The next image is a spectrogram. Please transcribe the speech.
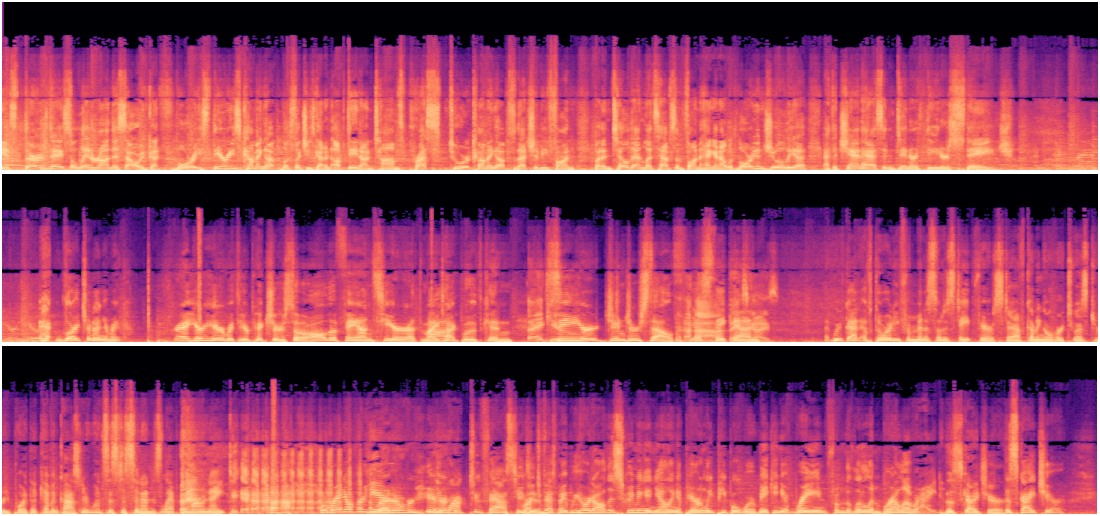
It's Thursday, so later on this hour, we've got Lori's theories coming up. Looks like she's got an update on Tom's press tour coming up, so that should be fun. But until then, let's have some fun hanging out with Lori and Julia at the Chanhassen Dinner Theater stage. And, and Grant, you're here. Lori, turn on your mic. Grant, you're here with your pictures, so all the fans here at the My Uh, Talk booth can Thank you. see your ginger self. Yes, they Thanks, can. guys. We've got authority from Minnesota State Fair staff coming over to us to report that Kevin Costner wants us to sit on his lap tomorrow night. We're right over here. Right over here. He walked too fast. He, He walked did. too fast. But we heard all this screaming and yelling. Apparently, people were making it rain from the little umbrella ride, The sky chair. the sky chair.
